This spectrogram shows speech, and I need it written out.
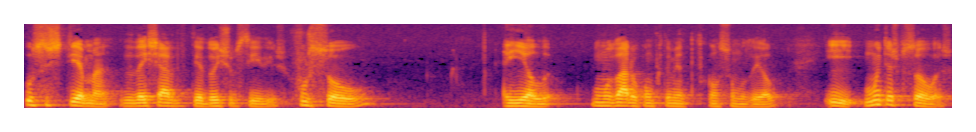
o sistema de deixar de ter dois subsídios forçou a ele mudar o comportamento de consumo dele e muitas pessoas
